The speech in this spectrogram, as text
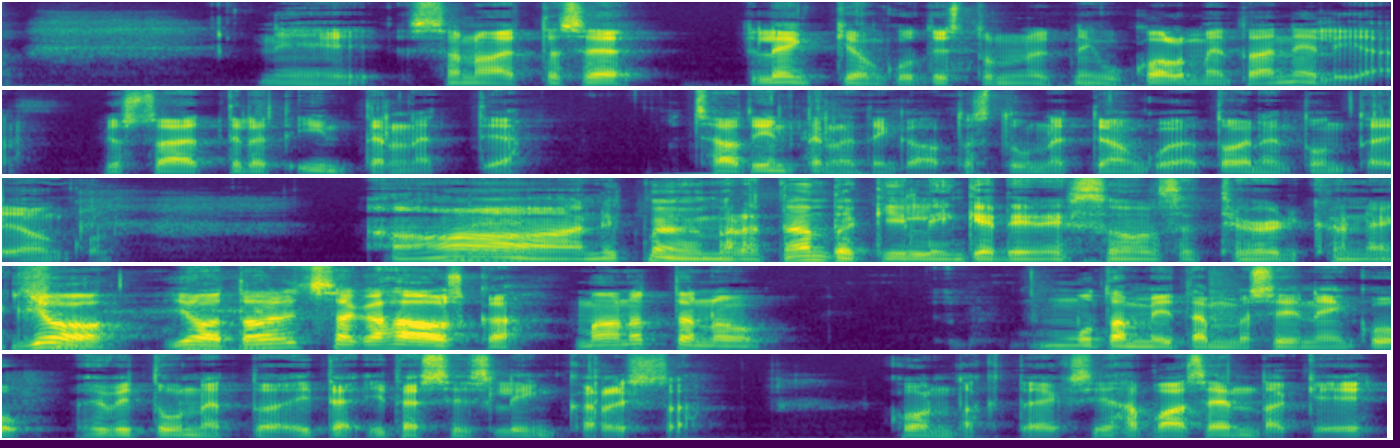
Niin sano, että se lenkki on kutistunut nyt niin kuin kolmeen tai neljään, jos sä ajattelet internettiä. Sä oot internetin kautta, sä tunnet jonkun ja toinen tuntee jonkun. Aa, niin. nyt mä ymmärrän. Tämän takia LinkedInissä on se third connection. Joo, joo toi on itse aika hauska. Mä oon ottanut muutamia tämmöisiä niin kuin hyvin tunnettuja itse, itse siis linkkarissa kontakteiksi ihan vaan sen takia,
